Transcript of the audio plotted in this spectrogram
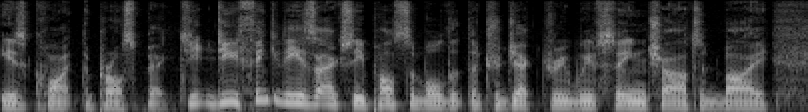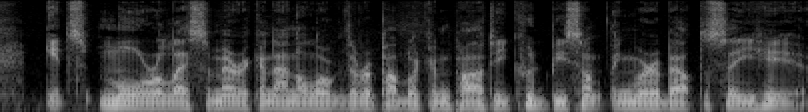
is quite the prospect. Do, do you think it is actually possible that the trajectory we've seen charted by its more or less American analog, the Republican Party, could be something we're about to see here.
